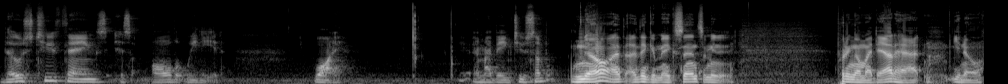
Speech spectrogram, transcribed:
Those two things is all that we need. Why? Am I being too simple? No, I, I think it makes sense. I mean, putting on my dad hat, you know,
